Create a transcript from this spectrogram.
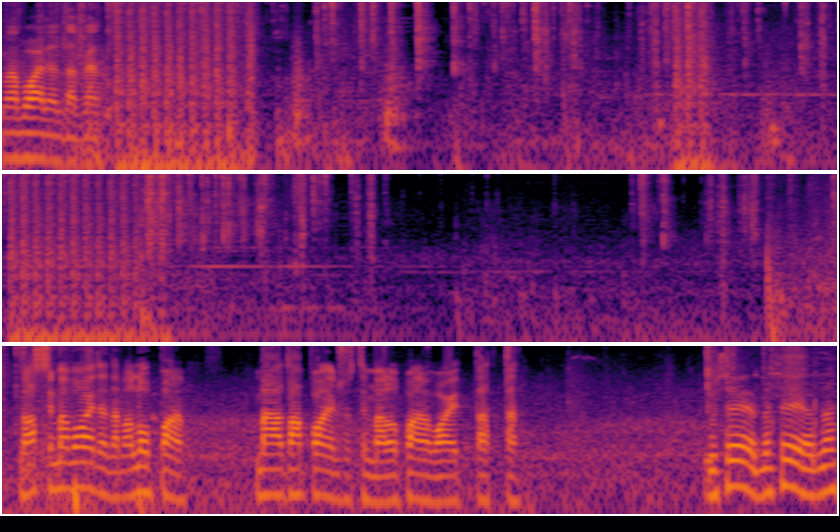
Mä voitan tän vielä. Lassi, mä voitan tämän, mä lupaan. Mä tapoin sust, niin mä lupaan voittaa tän. No selvä, selvä.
